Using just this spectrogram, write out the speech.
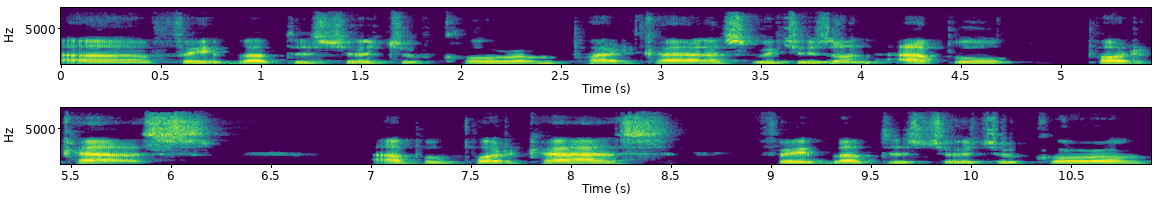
uh, Faith Baptist Church of Coram podcast, which is on Apple Podcasts. Apple Podcasts, Faith Baptist Church of Coram,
